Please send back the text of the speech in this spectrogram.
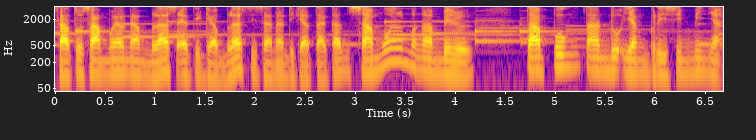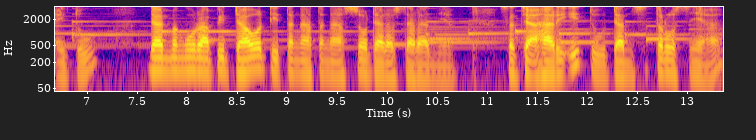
1 Samuel 16 ayat 13 di sana dikatakan Samuel mengambil tabung tanduk yang berisi minyak itu dan mengurapi Daud di tengah-tengah saudara-saudaranya. Sejak hari itu dan seterusnya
